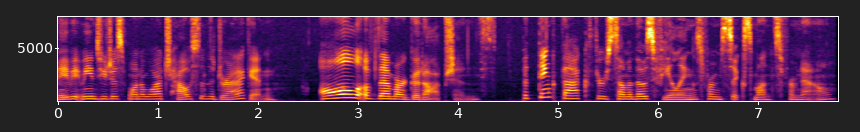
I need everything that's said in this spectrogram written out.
Maybe it means you just want to watch House of the Dragon. All of them are good options. But think back through some of those feelings from six months from now,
